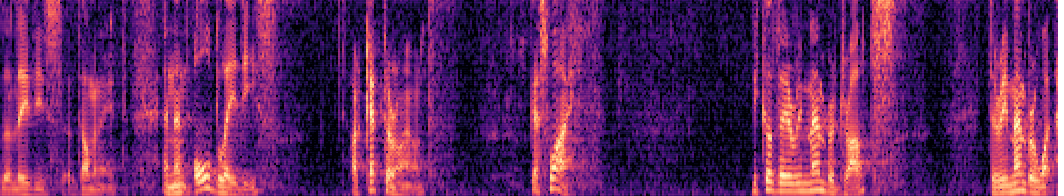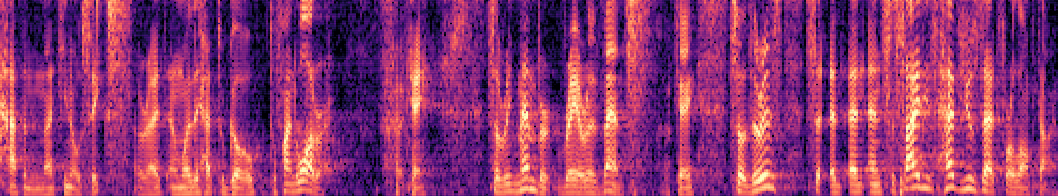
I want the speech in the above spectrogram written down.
the ladies uh, dominate, and then old ladies are kept around. Guess why? Because they remember droughts, they remember what happened in 1906, all right, and where they had to go to find water, okay? So remember rare events, okay? So there is, and, and, and societies have used that for a long time.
